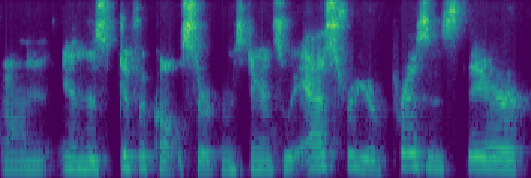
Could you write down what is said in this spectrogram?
um, in this difficult circumstance. We ask for your presence there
